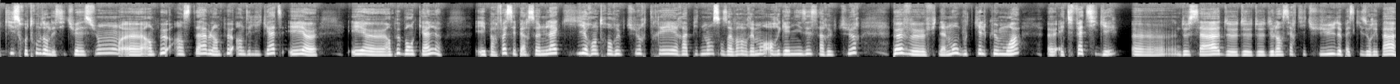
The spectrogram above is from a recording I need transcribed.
qui se retrouvent dans des situations un peu instables, un peu indélicates et et un peu bancales. Et parfois, ces personnes-là qui rentrent en rupture très rapidement sans avoir vraiment organisé sa rupture peuvent finalement, au bout de quelques mois, euh, être fatigués euh, de ça, de, de, l'incertitude, parce qu'ils n'auraient pas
